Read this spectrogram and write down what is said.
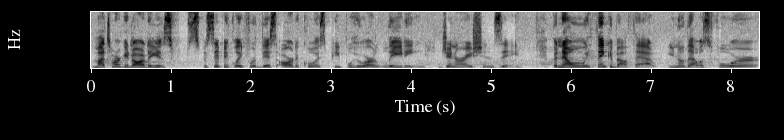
My target audience, specifically for this article, is people who are leading Generation Z. But now, when we think about that, you know, that was for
